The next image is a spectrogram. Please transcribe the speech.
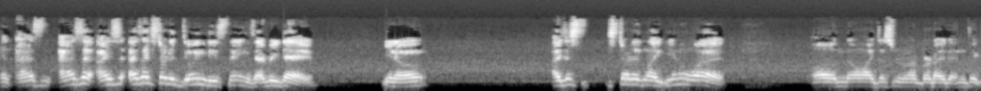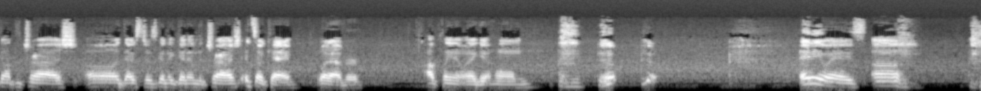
And as as I, as I started doing these things every day, you know, I just started like, you know what? Oh no, I just remembered I didn't take out the trash. Oh, Dexter's gonna get in the trash. It's okay, whatever. I'll clean it when I get home. Anyways, uh,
